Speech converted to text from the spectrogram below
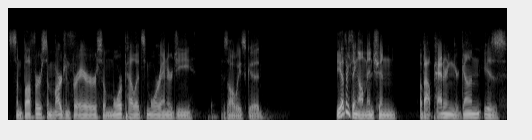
some buffer, some margin for error, so more pellets, more energy is always good. The other thing I'll mention about patterning your gun is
